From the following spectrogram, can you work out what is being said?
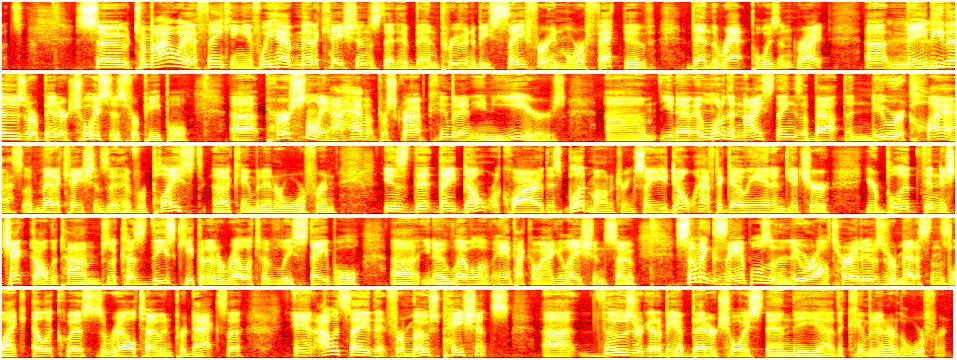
So, to my way of thinking, if we have medications that have been proven to be safer and more effective than the rat poison, right? Uh, mm-hmm. Maybe those are better choices for people. Uh, personally, I haven't prescribed Coumadin in years. Um, you know, and one of the nice things about the newer class of medications that have replaced uh, Coumadin or warfarin is that they don't require this blood monitoring. So you don't have to go in and get your your blood thinness checked all the time because these keep it at a relatively stable, uh, you know, level of anticoagulation. So some examples of the newer alternatives are medicines like Eliquis, Xarelto, and Pradaxa. And I would say that for most patients, uh, those are going to be a better choice than the uh, the Coumadin or the warfarin.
